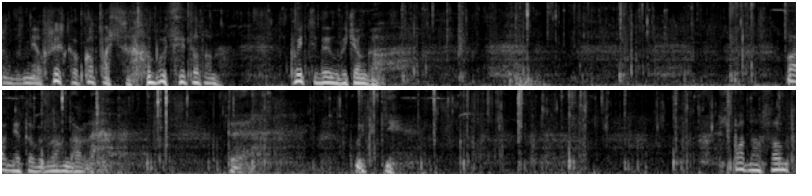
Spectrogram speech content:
Jakbym miał wszystko kopać co to tam płyty bym wyciągał. Ładnie to wygląda, ale te płytki spadną stąd.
